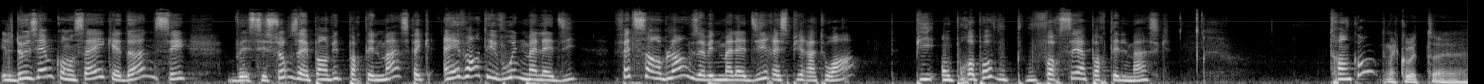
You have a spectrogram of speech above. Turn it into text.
Et le deuxième conseil qu'elle donne c'est ben, c'est sûr vous avez pas envie de porter le masque, fait inventez-vous une maladie. Faites semblant que vous avez une maladie respiratoire puis on pourra pas vous, vous forcer à porter le masque. Te rends compte? Écoute, euh,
